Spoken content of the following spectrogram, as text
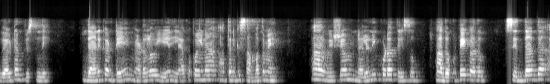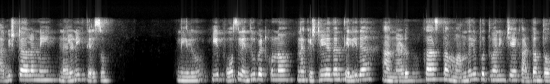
వెగటనిపిస్తుంది. దానికంటే మెడలో ఏం లేకపోయినా అతనికి సమ్మతమే. ఆ విషయం నలిని కూడా తెలుసు. అదొకటే కాదు. సిద్ధార్థ అభిష్టాలన్నీ నలినికి తెలుసు. నీలు ఈ పూసలు ఎందుకు పెట్టుకున్నావు? నాకు ఇష్టం లేదని తెలీదా? అన్నాడు కాస్త మందలిపు ధ్వనించే కంఠంతో.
